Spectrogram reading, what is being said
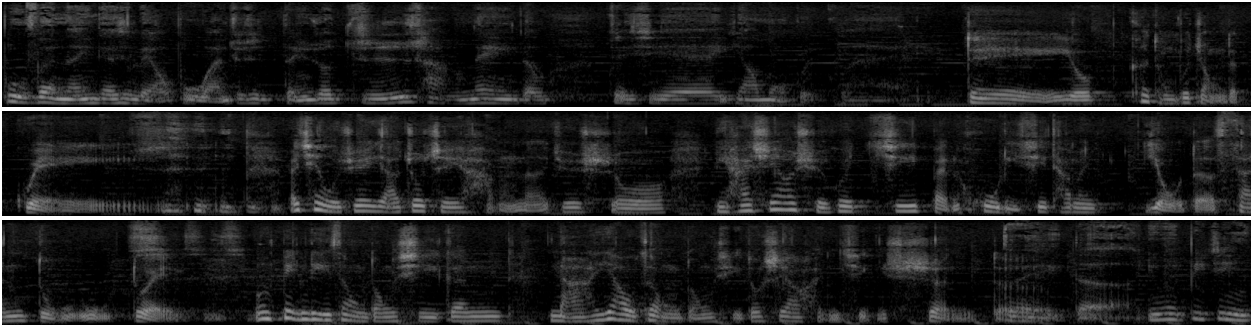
部分呢，应该是聊不完，就是等于说职场内的这些妖魔鬼怪。对，有各种不种的鬼，而且我觉得牙做这一行呢，就是说你还是要学会基本护理系他们有的三毒五对，因为病历这种东西跟拿药这种东西都是要很谨慎的。对的，因为毕竟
